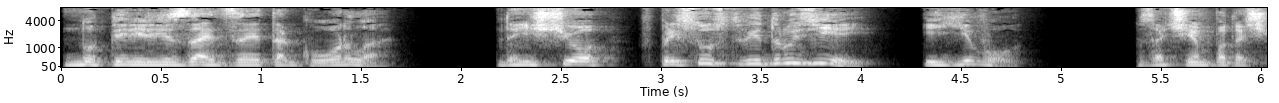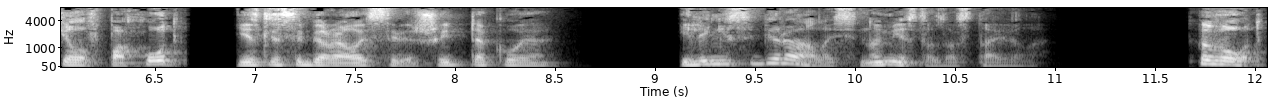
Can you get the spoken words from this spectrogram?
Но перерезать за это горло? Да еще в присутствии друзей и его. Зачем потащила в поход, если собиралась совершить такое? Или не собиралась, но место заставила? Вот,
